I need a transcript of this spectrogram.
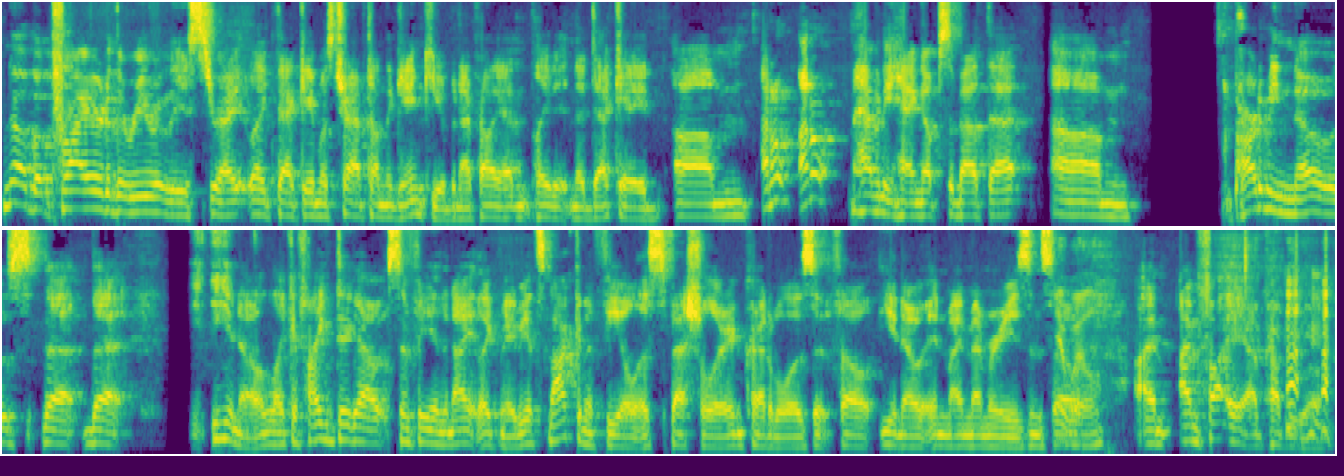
no, but prior to the re-release, right? Like that game was trapped on the GameCube, and I probably hadn't played it in a decade. Um, I don't, I don't have any hangups about that. Um, part of me knows that that you know, like if I dig out Symphony of the Night, like maybe it's not going to feel as special or incredible as it felt, you know, in my memories. And so I'm, I'm fine. Yeah, I probably will.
